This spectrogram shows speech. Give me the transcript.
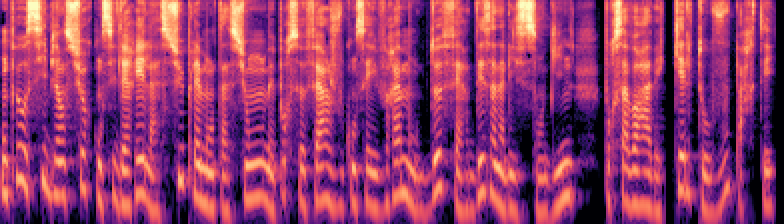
On peut aussi bien sûr considérer la supplémentation, mais pour ce faire, je vous conseille vraiment de faire des analyses sanguines pour savoir avec quel taux vous partez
